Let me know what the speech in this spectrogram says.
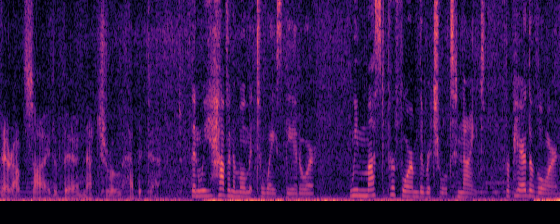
they're outside of their natural habitat. Then we haven't a moment to waste, Theodore. We must perform the ritual tonight. Prepare the Vorn.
